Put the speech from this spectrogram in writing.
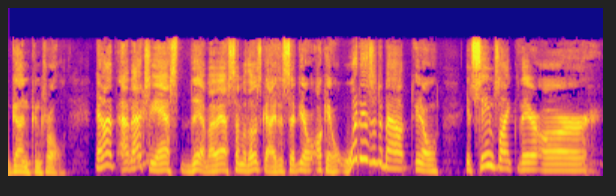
gun control." And I've, I've actually asked them, I've asked some of those guys, I said, you know, okay, what is it about, you know, it seems like there are,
